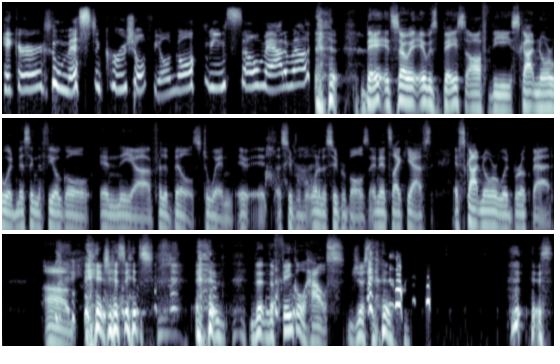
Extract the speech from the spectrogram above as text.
kicker who missed a crucial field goal being so mad about it. It's so it, it was based off the Scott Norwood missing the field goal in the uh for the Bills to win it, it, Oh a Super Bowl, one of the Super Bowls, and it's like yeah, if, if Scott Norwood broke bad, um, it just it's the the Finkel house just is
